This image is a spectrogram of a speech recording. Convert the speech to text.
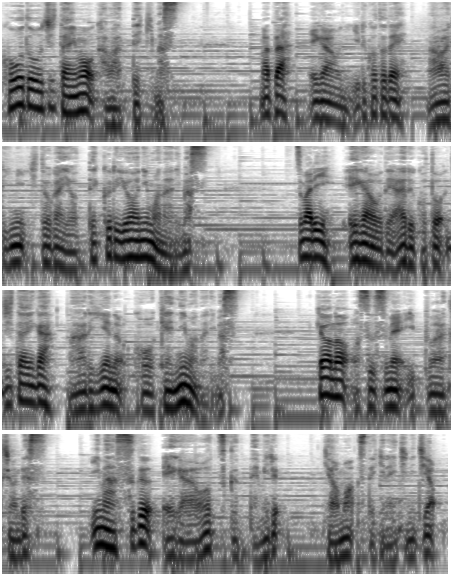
行動自体も変わってきます。また、笑顔にいることで周りに人が寄ってくるようにもなります。つまり、笑顔であること自体が周りへの貢献にもなります。今日のおすすめ1分アクションです。今すぐ笑顔を作ってみる。今日も素敵な一日を。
